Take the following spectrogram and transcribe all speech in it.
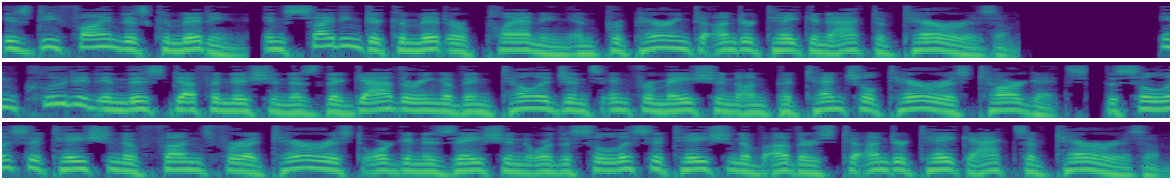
is defined as committing, inciting to commit or planning and preparing to undertake an act of terrorism. Included in this definition is the gathering of intelligence information on potential terrorist targets, the solicitation of funds for a terrorist organization or the solicitation of others to undertake acts of terrorism.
